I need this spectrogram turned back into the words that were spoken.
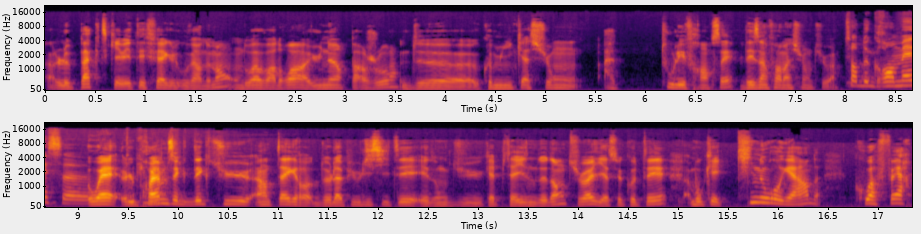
un- le pacte qui avait été fait avec le gouvernement. On doit avoir droit à une heure par jour de euh, communication à tous les Français, des informations, tu vois. Une sorte de grand-messe. Ouais, le problème c'est que dès que tu intègres de la publicité et donc du capitalisme dedans, tu vois, il y a ce côté, ok, qui nous regarde Quoi faire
